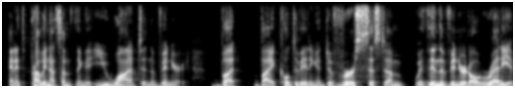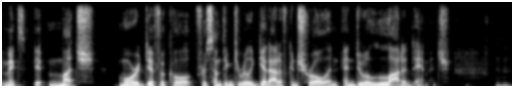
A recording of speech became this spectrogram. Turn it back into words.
and it's probably not something that you want in the vineyard. But by cultivating a diverse system within the vineyard already, it makes it much more difficult for something to really get out of control and, and do a lot of damage. Mm-hmm.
